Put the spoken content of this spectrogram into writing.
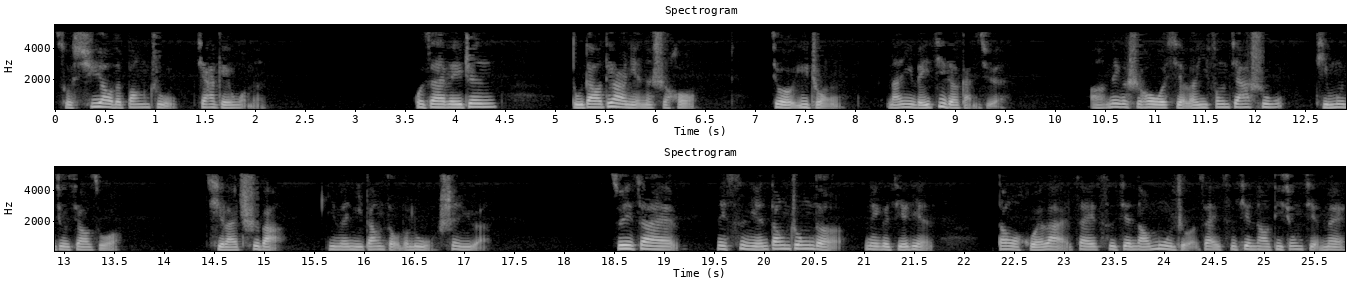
所需要的帮助加给我们。我在维珍读到第二年的时候，就有一种难以为继的感觉。啊，那个时候我写了一封家书，题目就叫做“起来吃吧，因为你当走的路甚远”。所以在那四年当中的那个节点。当我回来，再一次见到牧者，再一次见到弟兄姐妹，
